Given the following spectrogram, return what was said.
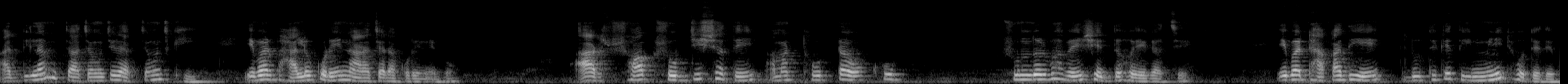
আর দিলাম চা চামচের এক চামচ ঘি। এবার ভালো করে নাড়াচাড়া করে নেব। আর সব সবজির সাথে আমার থোরটাও খুব সুন্দরভাবে সেদ্ধ হয়ে গেছে। এবার ঢাকা দিয়ে দু থেকে তিন মিনিট হতে দেব।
